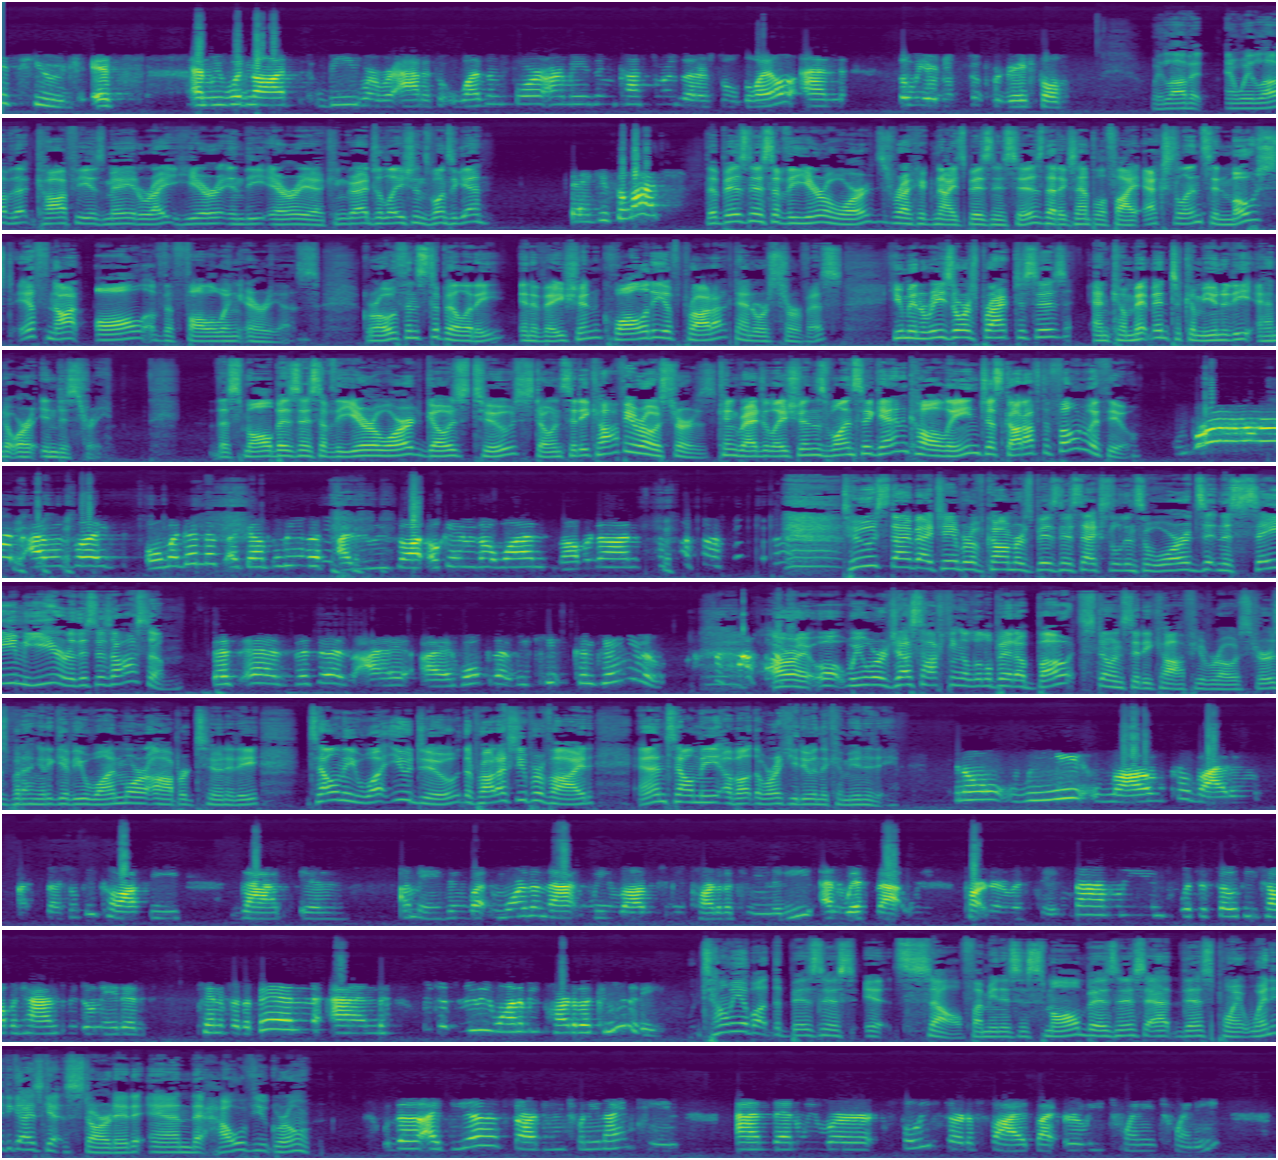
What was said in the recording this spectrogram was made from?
It's huge. It's, and we would not be where we're at if it wasn't for our amazing customers that are so loyal. And so we are just super grateful. We love it. And we love that coffee is made right here in the area. Congratulations once again. Thank you so much. The Business of the Year Awards recognize businesses that exemplify excellence in most, if not all, of the following areas. Growth and stability, innovation, quality of product and or service, human resource practices, and commitment to community and or industry. The Small Business of the Year Award goes to Stone City Coffee Roasters. Congratulations once again, Colleen. Just got off the phone with you. What? I was like, oh my goodness, I can't believe it. I really thought, okay, we got one, now we're done. Two Steinbach Chamber of Commerce Business Excellence Awards in the same year. This is awesome. This is, this is. I, I hope that we keep continue. All right. Well, we were just talking a little bit about Stone City Coffee Roasters, but I'm going to give you one more opportunity. Tell me what you do, the products you provide, and tell me about the work you do in the community. You know, we love providing a specialty coffee that is amazing, but more than that, we love to be part of the community, and with that, we partnered with Safe Families, with the Southeast Helping Hands. We donated tin for the bin, and we just really want to be part of the community. Tell me about the business itself. I mean, it's a small business at this point. When did you guys get started, and how have you grown? The idea started in 2019, and then we were fully certified by early 2020,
